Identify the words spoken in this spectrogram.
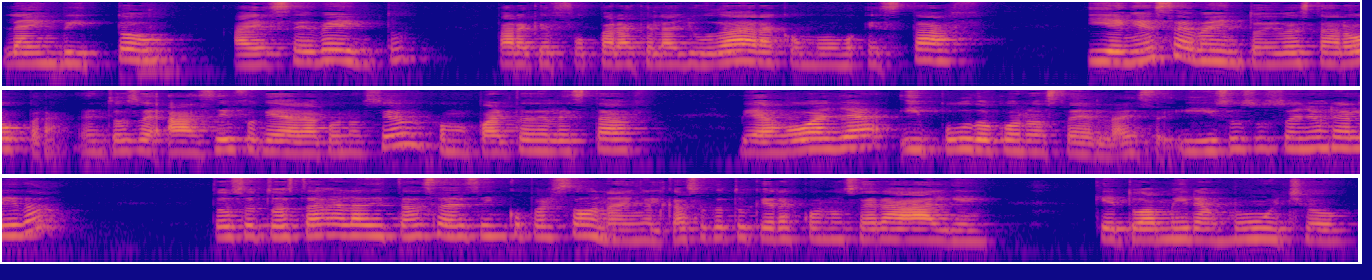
la invitó a ese evento para que, para que la ayudara como staff y en ese evento iba a estar Oprah. Entonces, así fue que ella la conoció como parte del staff, viajó allá y pudo conocerla y hizo su sueño realidad. Entonces tú estás a la distancia de cinco personas en el caso que tú quieras conocer a alguien que tú admiras mucho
